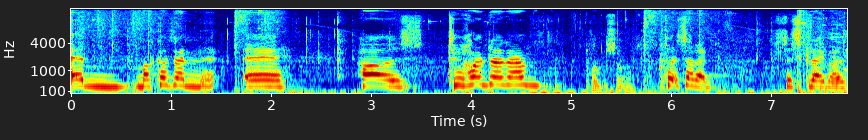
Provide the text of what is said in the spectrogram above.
Um, my cousin uh, has 227 27. subscribers.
